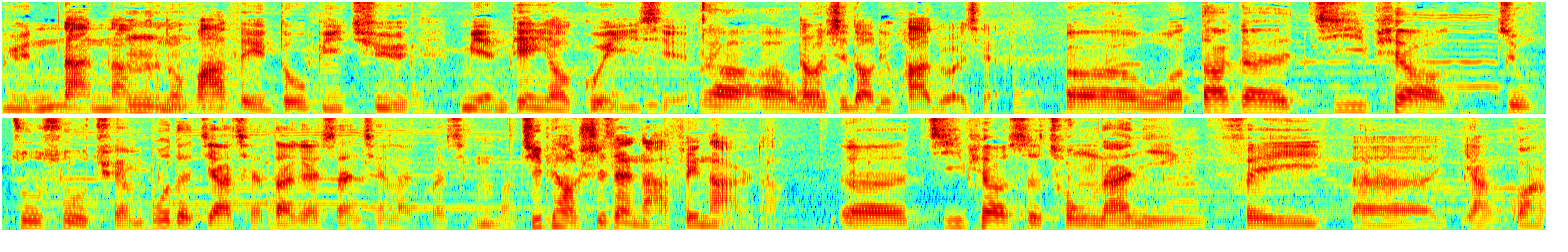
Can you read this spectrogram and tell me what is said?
云南呐，嗯可能花费都比去缅甸要贵一些。啊啊，当时到底花了多少钱？呃，我大概机票就住宿全部的加起来大概三千来块钱吧。机票是在哪飞哪儿的？呃，机票是从南宁飞呃仰光，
